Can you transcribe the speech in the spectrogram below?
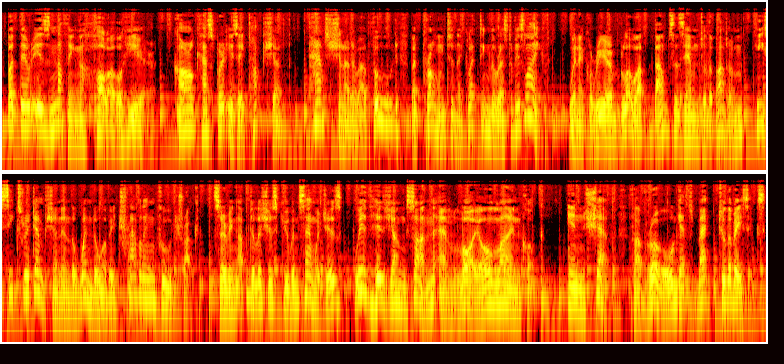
But there is nothing hollow here. Carl Casper is a top chef, passionate about food, but prone to neglecting the rest of his life. When a career blow up bounces him to the bottom, he seeks redemption in the window of a traveling food truck, serving up delicious Cuban sandwiches with his young son and loyal line cook. In Chef, Favreau gets back to the basics,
